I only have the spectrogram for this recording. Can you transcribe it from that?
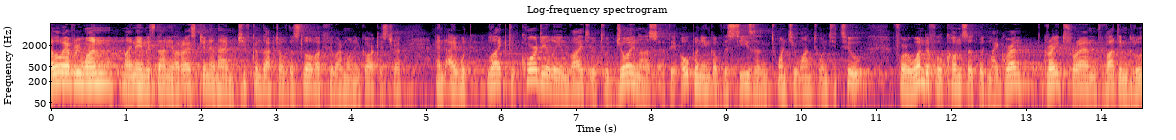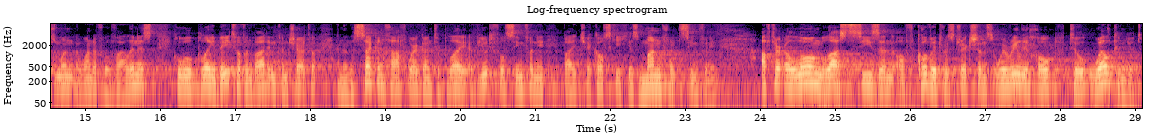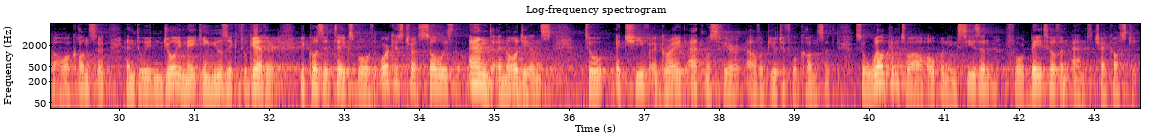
Hello everyone, my name is Daniel Raiskin and I'm Chief Conductor of the Slovak Philharmonic Orchestra and I would like to cordially invite you to join us at the opening of the season 21-22 for a wonderful concert with my grand, great friend Vadim Gluzman, a wonderful violinist, who will play Beethoven Violin Concerto and in the second half we're going to play a beautiful symphony by Tchaikovsky, his Manfred Symphony. After a long last season of COVID restrictions, we really hope to welcome you to our concert and to enjoy making music together because it takes both orchestra, soloist and an audience to achieve a great atmosphere of a beautiful concert. So welcome to our opening season for Beethoven and Tchaikovsky.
